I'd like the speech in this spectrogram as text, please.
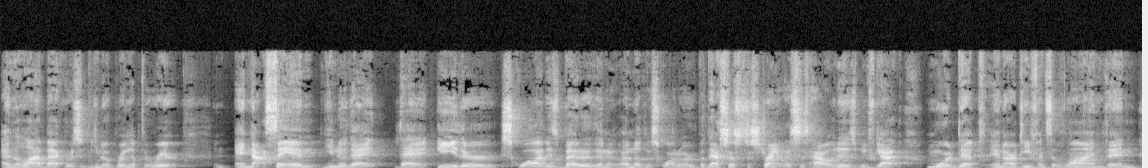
and the linebackers. You know, bring up the rear. And not saying you know that that either squad is better than another squad, or but that's just the strength. That's just how it is. We've got more depth in our defensive line than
